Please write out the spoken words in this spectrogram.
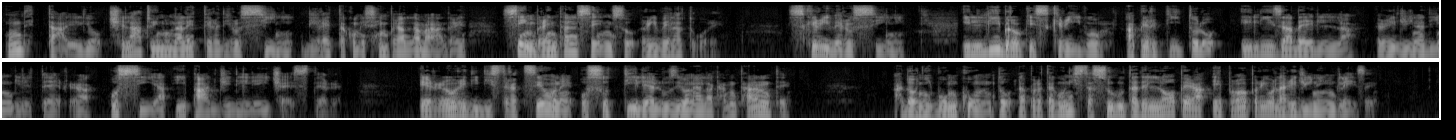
Un dettaglio celato in una lettera di Rossini, diretta come sempre alla madre, sembra in tal senso rivelatore. Scrive Rossini: Il libro che scrivo ha per titolo Elisabella, regina d'Inghilterra, ossia i paggi di Leicester. Errore di distrazione o sottile allusione alla cantante? Ad ogni buon conto, la protagonista assoluta dell'opera è proprio la regina inglese.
